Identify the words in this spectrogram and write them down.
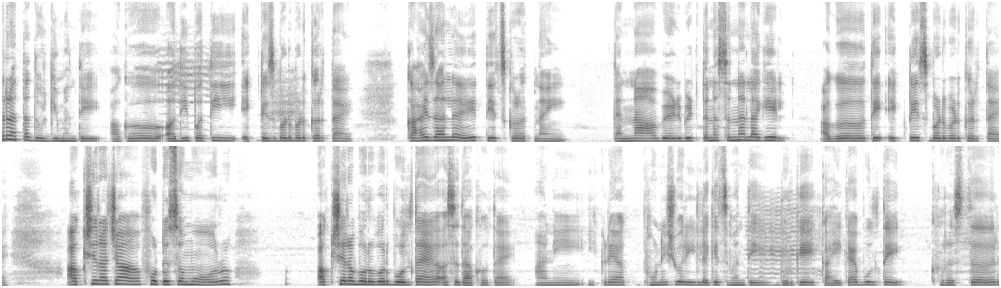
तर आता दुर्गी म्हणते अगं अधिपती एकटेच बडबड करताय. काय झालंय तेच कळत नाही. त्यांना वेळ बीट तर नसेल लागेल. अगं ते एकटेच बडबड करताय. अक्षराच्या फोटोसमोर अक्षराबरोबर बोलताय असं दाखवताय. आणि इकडे भुवनेश्वरी लगेच म्हणते दुर्गे काही काय बोलते? खरंच तर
